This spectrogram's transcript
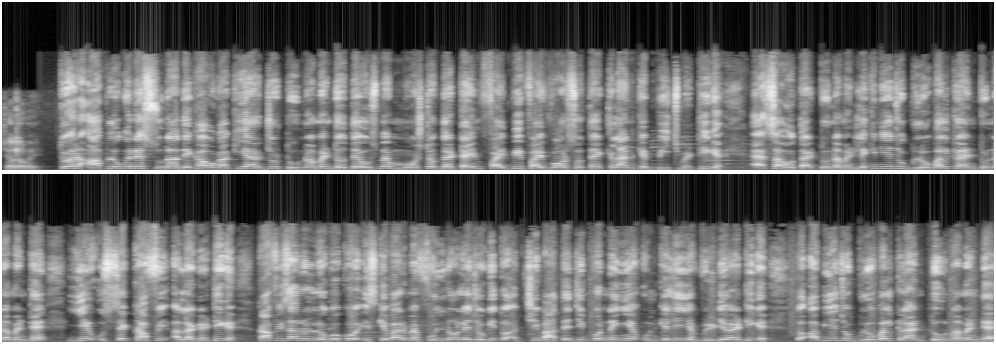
चलो भाई। तो यार आप लोगों ने सुना देखा होगा कि यार जो टूर्नामेंट होते हैं, उसमें most of the time five B five wars होते हैं क्लैन के बीच में, ठीक है? ऐसा होता है टूर्नामेंट लेकिन ये जो ग्लोबल क्लैन टूर्नामेंट है, ये उससे काफ़ी अलग है, ठीक है? काफ़ी सारे लोगों को इसके बारे में फुल नॉलेज होगी तो अच्छी बात है। जिनको नहीं है, उनके लिए ये वीडियो है, ठीक है? तो अब ये जो ग्लोबल क्लैन टूर्नामेंट है,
